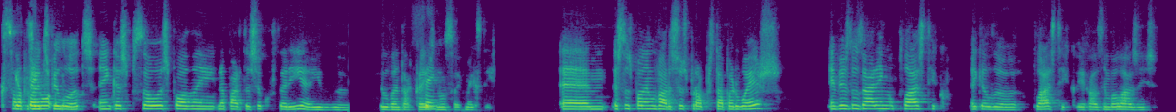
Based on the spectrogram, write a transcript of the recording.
que são Eu projetos tenho- pilotos em que as pessoas podem, na parte da chacurtaria e de, de levantar queijo, não sei como é que se diz, ehm, as pessoas podem levar os seus próprios tupperwares em vez de usarem o plástico, aquele plástico e aquelas embalagens.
